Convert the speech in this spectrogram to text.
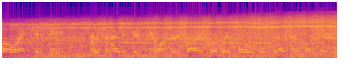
448 following KC, approaching heavy KC 135, runway 4, 50 out 10 plus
